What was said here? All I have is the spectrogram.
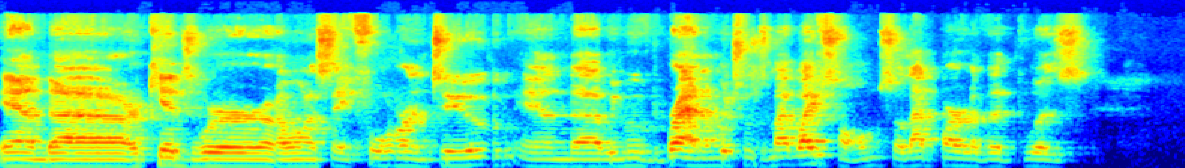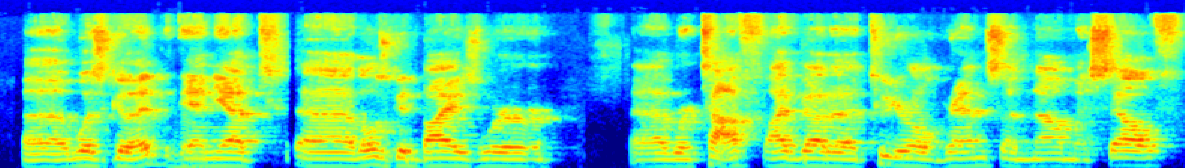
and uh, our kids were I want to say four and two, and uh, we moved to Brandon, which was my wife's home, so that part of it was uh, was good, mm-hmm. and yet uh, those goodbyes were uh, were tough. I've got a two year old grandson now myself,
